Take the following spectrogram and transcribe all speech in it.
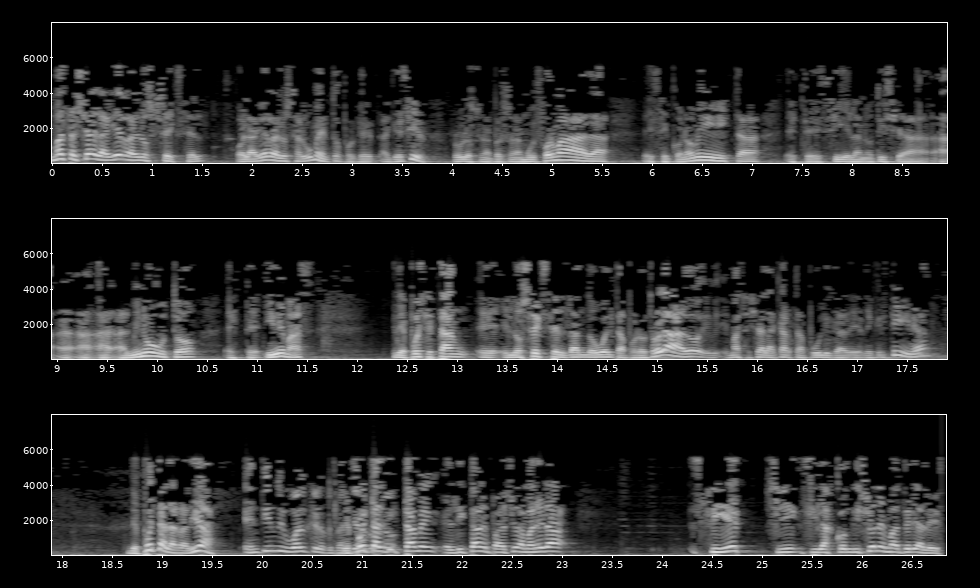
más allá de la guerra de los Excel, o la guerra de los argumentos, porque hay que decir, Rulo es una persona muy formada, es economista, este, sigue la noticia a- a- a- al minuto este, y demás. Después están eh, los Excel dando vuelta por otro lado, más allá de la carta pública de, de Cristina. Después está la realidad. Entiendo igual que lo que plantea Después está el dictamen, el dictamen para decir una manera, si, es, si, si las condiciones materiales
